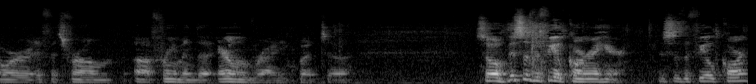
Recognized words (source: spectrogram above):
or if it's from uh, Freeman, the heirloom variety. But uh, so this is the field corn right here. This is the field corn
